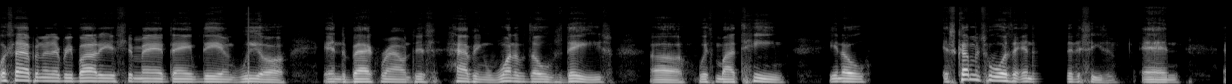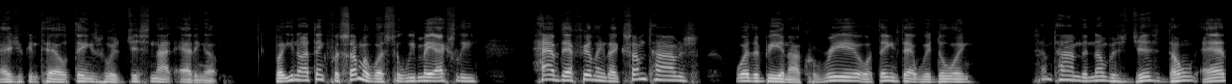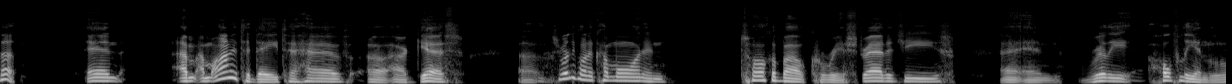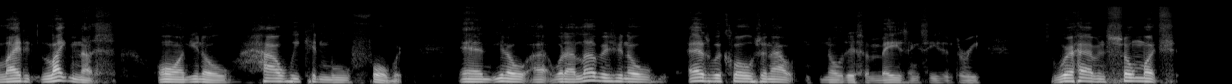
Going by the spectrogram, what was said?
What's happening, everybody? It's your man Dame D, and we are in the background just having one of those days uh, with my team. You know, it's coming towards the end of the season, and as you can tell, things were just not adding up. But you know, I think for some of us too, we may actually have that feeling like sometimes, whether it be in our career or things that we're doing, sometimes the numbers just don't add up. And I'm I'm honored today to have uh, our guest uh, who's really going to come on and talk about career strategies and really hopefully enlighten, enlighten us on you know how we can move forward. And you know uh, what I love is you know as we're closing out you know this amazing season three we're having so much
